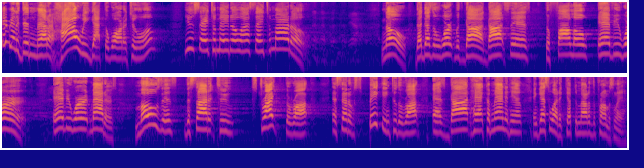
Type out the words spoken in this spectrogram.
It really didn't matter how we got the water to them. You say tomato, I say tomato. No, that doesn't work with God. God says to follow every word. Every word matters. Moses decided to strike the rock instead of speaking to the rock as God had commanded him. And guess what? It kept him out of the promised land.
